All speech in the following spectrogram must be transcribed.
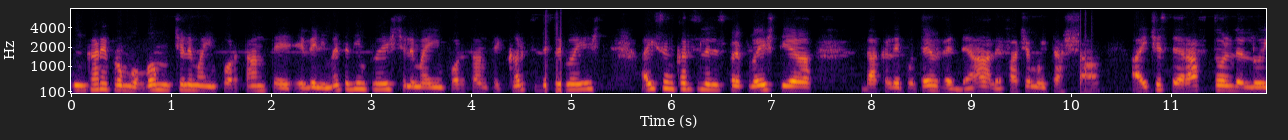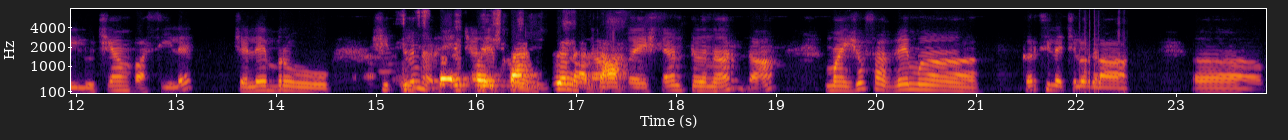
în care promovăm cele mai importante evenimente din Ploiești, cele mai importante cărți despre Ploiești. Aici sunt cărțile despre Ploiești, dacă le putem vedea, le facem, uite așa. Aici este raftul lui Lucian Vasile, celebru și tânăr, și celebru tânăr, da, da. tânăr, da. Mai jos avem uh, cărțile celor de la uh,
